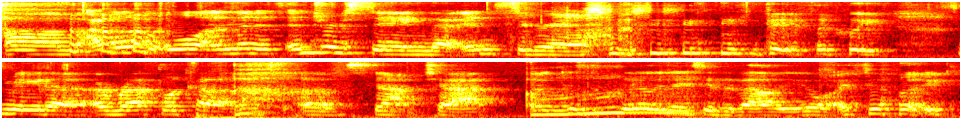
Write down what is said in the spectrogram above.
Um, I love well, and then it's interesting that Instagram basically made a, a replica of, of Snapchat because clearly they see the value. I feel like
